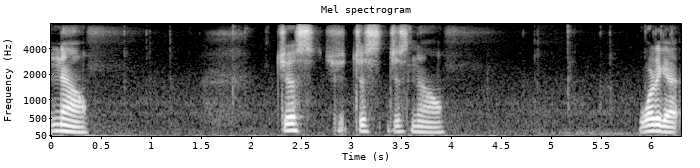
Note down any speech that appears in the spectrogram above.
No. Just, just, just no. What I got?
